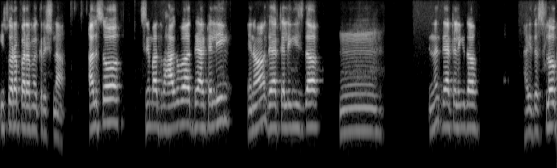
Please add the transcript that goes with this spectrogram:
ईश्वर परम Krishna. Also Srimad Bhagavat they are telling you know they are telling is the they are telling the are telling the the slok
